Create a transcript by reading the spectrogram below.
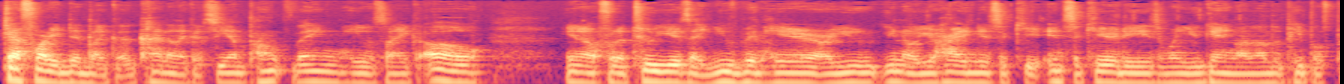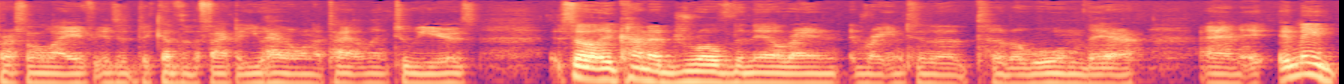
Jeff Hardy did like a kind of like a CM Punk thing. He was like, oh you know, for the two years that you've been here, are you, you know, you're hiding your insecurities when you're getting on other people's personal life? Is it because of the fact that you haven't won a title in two years? So it kind of drove the nail right in, right into the to the womb there, and it, it made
